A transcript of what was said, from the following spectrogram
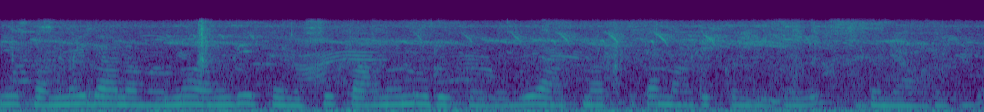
ಈ ಸಂವಿಧಾನವನ್ನು ಅಂಗೀಕರಿಸಿ ಕಾನೂನು ರೂಪದಲ್ಲಿ ಆತ್ಮಾರ್ಪಿತ ಮಾಡಿಕೊಂಡಿದ್ದೇವೆ. ಧನ್ಯವಾದಗಳು.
